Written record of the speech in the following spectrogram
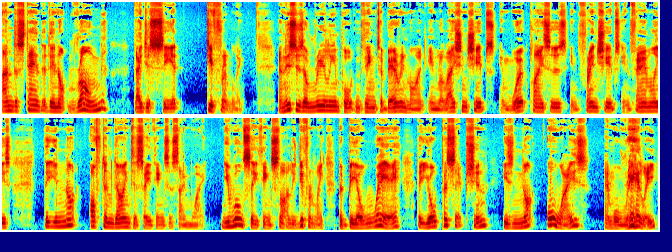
Understand that they're not wrong, they just see it differently. And this is a really important thing to bear in mind in relationships, in workplaces, in friendships, in families, that you're not often going to see things the same way. You will see things slightly differently, but be aware that your perception is not always and will rarely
